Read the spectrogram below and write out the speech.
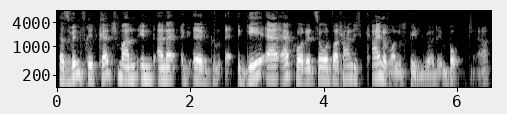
dass Winfried Kretschmann in einer äh, GRR-Koalition wahrscheinlich keine Rolle spielen würde im Bund. Ja?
